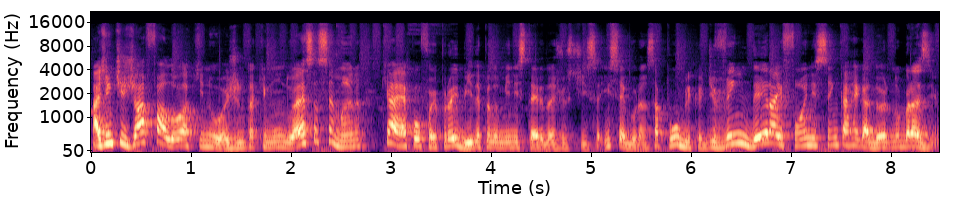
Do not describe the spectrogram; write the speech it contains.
A gente já falou aqui no Hoje no Tecmundo essa semana que a Apple foi proibida pelo Ministério da Justiça e Segurança Pública de vender iPhones sem carregador no Brasil.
